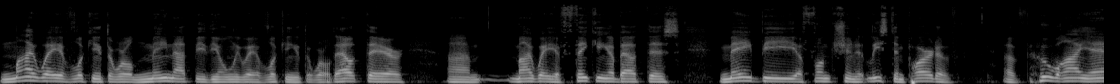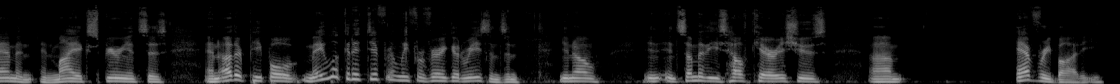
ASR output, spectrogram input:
my way of looking at the world may not be the only way of looking at the world out there. Um, my way of thinking about this may be a function, at least in part, of of who I am and, and my experiences, and other people may look at it differently for very good reasons. And you know, in, in some of these healthcare issues, um, everybody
